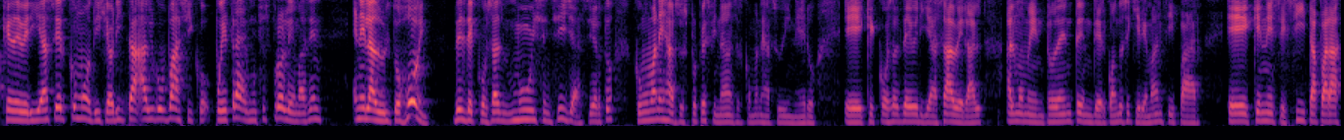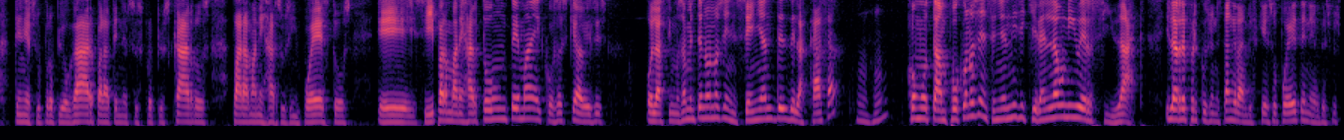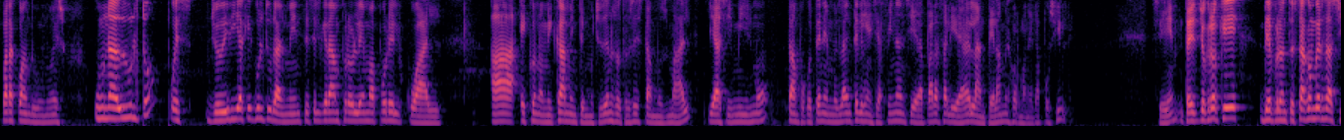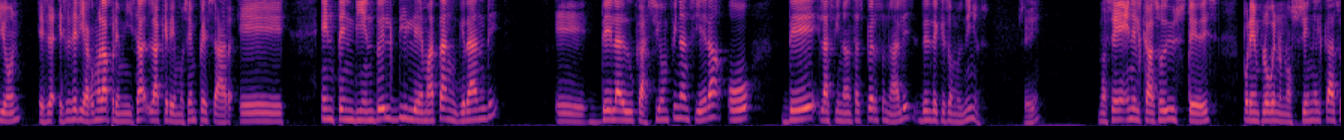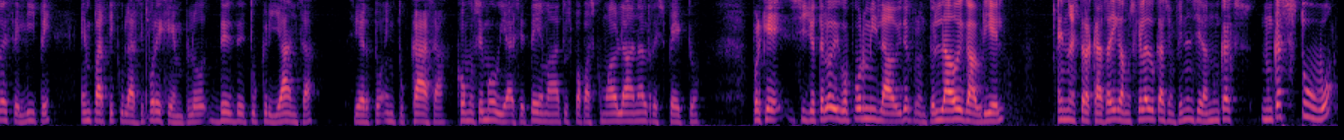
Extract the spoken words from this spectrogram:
Que debería ser, como dije ahorita, algo básico, puede traer muchos problemas en, en el adulto joven, desde cosas muy sencillas, ¿cierto? Cómo manejar sus propias finanzas, cómo manejar su dinero, eh, qué cosas debería saber al, al momento de entender cuando se quiere emancipar eh, que necesita para tener su propio hogar, para tener sus propios carros, para manejar sus impuestos, eh, sí, para manejar todo un tema de cosas que a veces o lastimosamente no nos enseñan desde la casa, como tampoco nos enseñan ni siquiera en la universidad. Y las repercusiones tan grandes que eso puede tener después para cuando uno es un adulto, pues yo diría que culturalmente es el gran problema por el cual ah, económicamente muchos de nosotros estamos mal y asimismo tampoco tenemos la inteligencia financiera para salir adelante de la mejor manera posible. ¿Sí? Entonces yo creo que de pronto esta conversación, esa, sería como la premisa, la queremos empezar eh, entendiendo el dilema tan grande eh, de la educación financiera o de las finanzas personales desde que somos niños. ¿sí? No sé, en el caso de ustedes, por ejemplo, bueno, no sé en el caso de Felipe, en particular si, por ejemplo, desde tu crianza, ¿cierto? En tu casa, cómo se movía ese tema, tus papás cómo hablaban al respecto. Porque si yo te lo digo por mi lado y de pronto el lado de Gabriel, en nuestra casa digamos que la educación financiera nunca, nunca estuvo,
